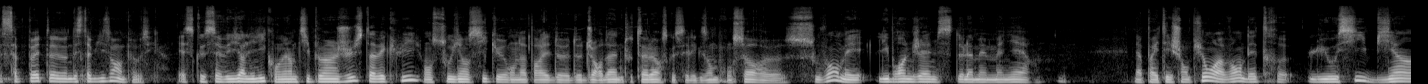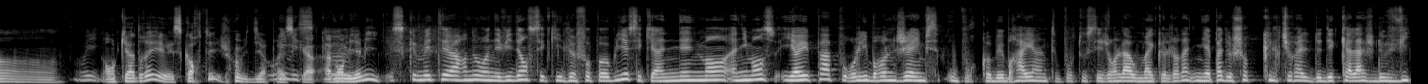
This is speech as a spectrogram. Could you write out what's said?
ça peut être euh, déstabilisant un peu aussi. Est-ce que ça veut dire, Lily, qu'on est un petit peu injuste avec lui? On se souvient aussi qu'on a parlé de, de Jordan tout à l'heure, parce que c'est l'exemple qu'on sort souvent, mais LeBron James, de la même manière, n'a pas été champion avant d'être lui aussi bien Oui. encadré, escorté, j'ai envie de dire Oui, presque, que- avant Miami. Ce que mettait Arnaud en évidence, c'est qu'il ne faut pas oublier, c'est qu'il y a un, immense, un immense. Il n'y avait pas pour LeBron James ou pour Kobe Bryant ou pour tous ces gens-là ou Michael Jordan, il n'y a pas de choc culturel, de décalage de vie.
